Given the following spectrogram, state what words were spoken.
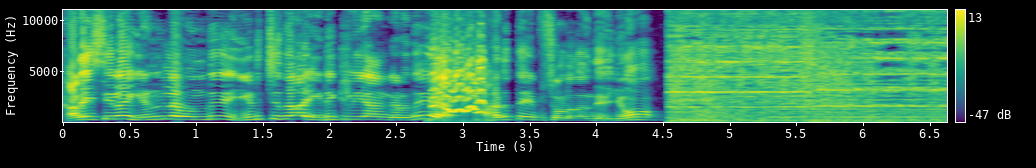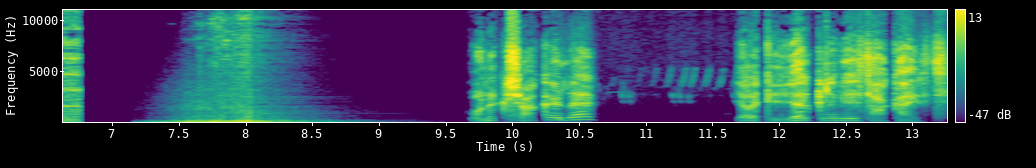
கடைசியில் எண்ணில் வந்து இடிச்சுதா இடிக்கலையாங்கிறது அடுத்த எபிசோட தான் தெரியும். ஷாக்கா இல்ல? எனக்கு ஏற்கனவே ஷாக் ஆயிருச்சு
